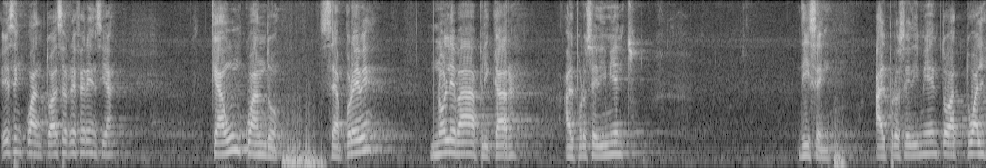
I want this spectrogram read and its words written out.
es en cuanto hace referencia que aun cuando se apruebe, no le va a aplicar al procedimiento. Dicen, al procedimiento actual.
